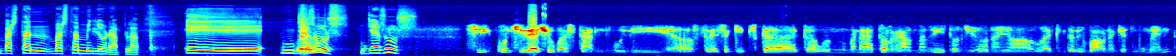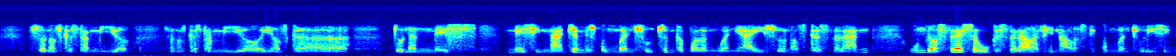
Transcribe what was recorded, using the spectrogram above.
bastant, bastant millorable. Eh, Jesús, Jesús, Sí, coincideixo bastant. Vull dir, els tres equips que, que heu anomenat, el Real Madrid, el Girona i l'Atlètic de Bilbao en aquest moment, són els que estan millor. Són els que estan millor i els que donen més, més imatge, més convençuts en que poden guanyar i són els que estaran, un dels tres segur que estarà a la final, estic convençudíssim.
